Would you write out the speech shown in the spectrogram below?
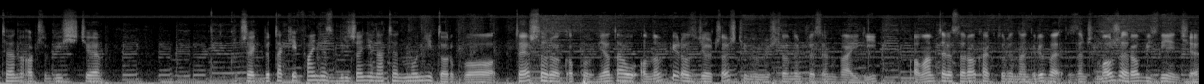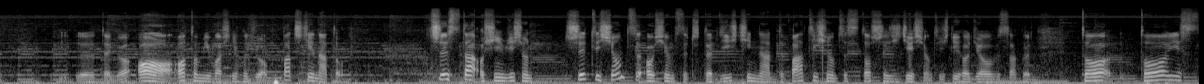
ten oczywiście, kurczę, jakby takie fajne zbliżenie na ten monitor, bo też Rok opowiadał o nowej rozdzielczości wymyślonej przez Nvidia. O, mam teraz Roka, który nagrywa, znaczy może robi zdjęcie y, tego. O, o to mi właśnie chodziło. Popatrzcie na to. 380 3840 na 2160, jeśli chodzi o wysokość. To, to jest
